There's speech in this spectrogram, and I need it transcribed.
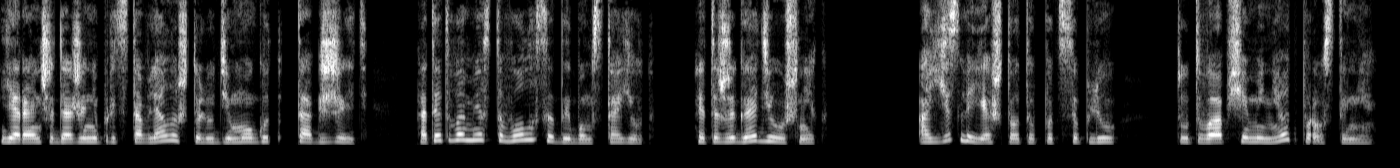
Я раньше даже не представляла, что люди могут так жить. От этого места волосы дыбом встают. Это же гадюшник. А если я что-то подцеплю, тут вообще меняют простыни?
